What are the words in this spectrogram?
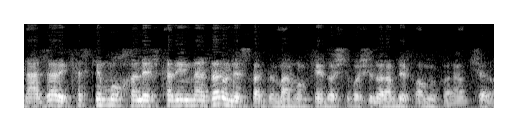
نظر کسی که مخالفترین نظر رو نسبت به من ممکن داشته باشه دارم دفاع می‌کنم. چرا؟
